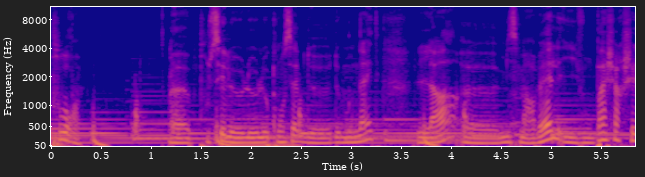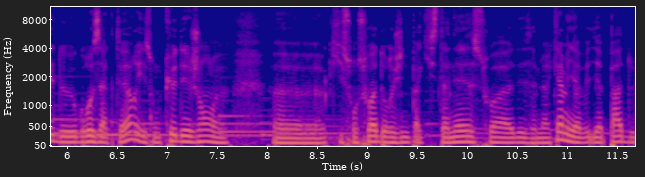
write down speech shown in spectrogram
pour euh, pousser le, concept de, Moon Knight. Là, Miss Marvel, ils vont pas chercher de gros acteurs, ils ont que des gens qui sont soit d'origine pakistanaise, soit des Américains, mais il n'y a, pas de,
